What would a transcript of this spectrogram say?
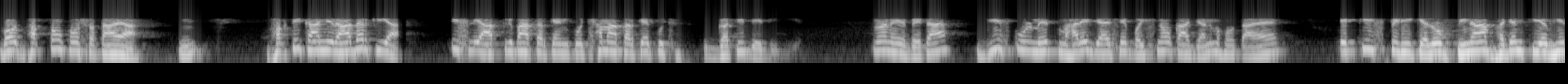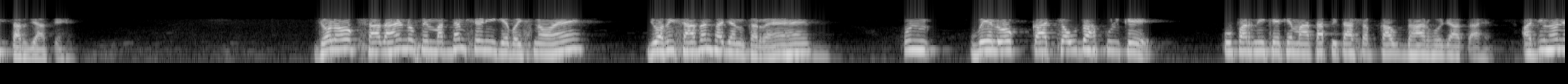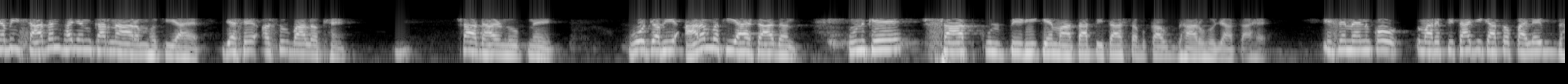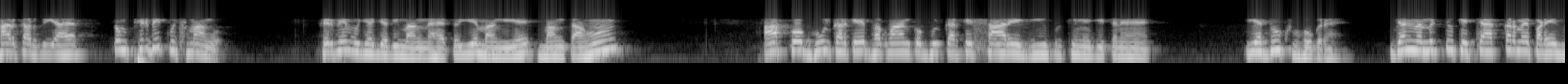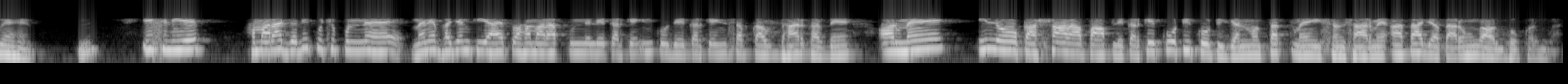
बहुत भक्तों को सताया। हम्म? भक्ति का निरादर किया, इसलिए आप कृपा करके इनको क्षमा करके कुछ गति दे दीजिए। उन्होंने बेटा, जिस कुल में तुम्हारे जैसे वैष्णव का जन्म होता है, इक्कीस पीढ़ी के लोग बिना भजन किए भी तर जाते हैं। जो लोग साधारण रूप में मध्यम श्रेणी के वैष्णव हैं, जो अभी साधन भजन कर रहे हैं, उन, वे लोग का चौदह कुल के ऊपर नीचे के माता पिता सबका उद्धार हो जाता है। और जिन्होंने अभी साधन भजन करना आरंभ किया है, जैसे असुर बालक हैं, साधारण रूप में, वो जब ही आरंभ किया है साधन, उनके सात कुल पीढ़ी के माता पिता सबका उद्धार हो जाता है। इसलिए मैंने को तुम्हारे पिताजी का तो पहले ही उद्धार कर दिया है, तुम फिर भी कुछ मांगो। फिर भी मुझे यदि मांगना है तो ये मांगिए, माँगता हूँ, आपको भूल करके, भगवान को भूल करके सारे जीव पृथ्वी में जितने हैं। ये दुख भोग रहे हैं। जन्म मृत्यु के चक्कर में पड़े हुए हैं। इसलिए हमारा यदि कुछ पुण्य है, मैंने भजन किया है तो हमारा पुण्य लेकर के, इनको दे करके इन सब का उद्धार कर दें। और मैं इन लोगों का सारा पाप लेकर के कोटि कोटि जन्मों तक मैं इस संसार में आता जाता रहूँगा और भोग करूँगा।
